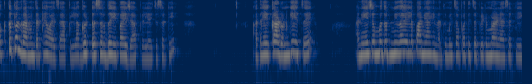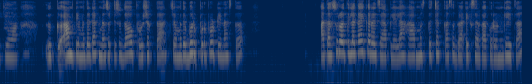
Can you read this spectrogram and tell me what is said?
फक्त पंधरा मिनटं ठेवायचं आहे आपल्याला. घट्टसर दही पाहिजे आपल्याला याच्यासाठी. आता हे काढून घ्यायचं आहे आणि याच्यामधून निघालेलं पाणी आहे ना तुम्ही चपातीचं पीठ मळण्यासाठी किंवा आमटीमध्ये टाकण्यासाठी सुद्धा वापरू शकता. त्याच्यामध्ये भरपूर प्रोटीन असतं. आता सुरुवातीला काय करायचं आहे आपल्याला? हा मस्त चक्का सगळा एकसारखा करून घ्यायचा.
